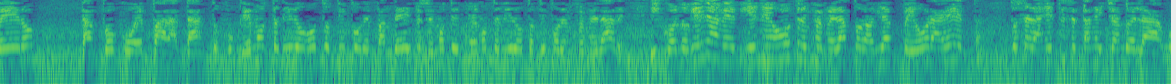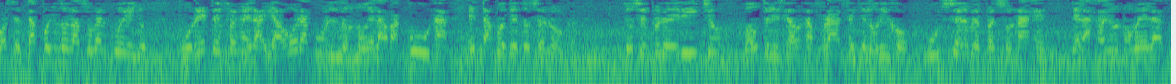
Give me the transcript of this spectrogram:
pero tampoco es para tanto, porque hemos tenido otro tipo de pandemias, hemos, hemos tenido otro tipo de enfermedades, y cuando viene a ver, viene otra enfermedad todavía peor a esta. Entonces la gente se está echando el agua, se está poniendo la soga al cuello por esta enfermedad, y ahora con lo, de la vacuna están volviéndose locas. Yo siempre le he dicho, voy a utilizar una frase que lo dijo un célebre personaje de las radionovelas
